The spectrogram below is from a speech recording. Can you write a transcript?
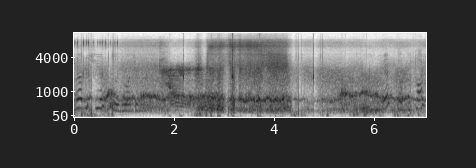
kadar bir şey yapıyordu acaba? Bir dakika bu taş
